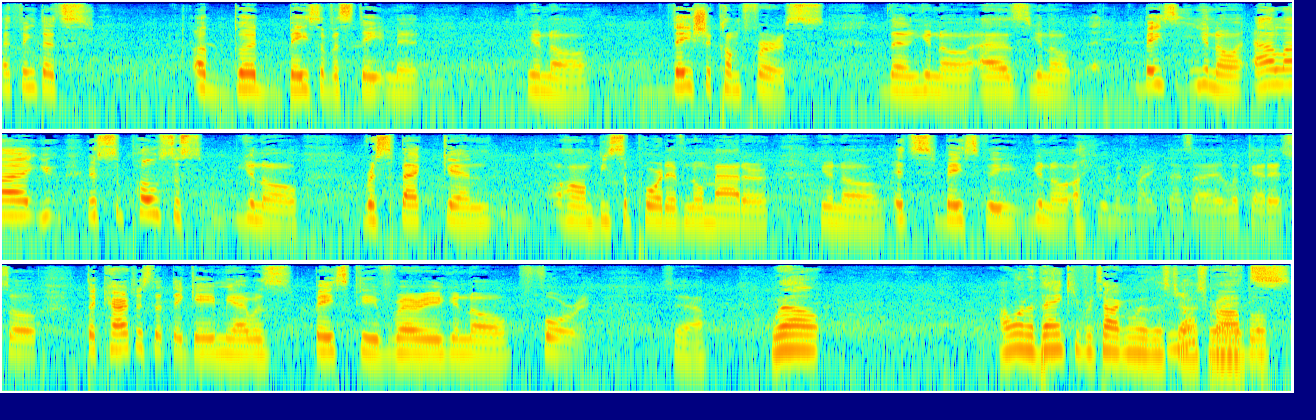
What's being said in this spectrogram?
I think that's a good base of a statement. You know, they should come first. Then you know, as you know, base you know, ally. You, you're supposed to you know respect and um, be supportive no matter you know it's basically you know a human right as i look at it so the characters that they gave me i was basically very you know for it so yeah Well, I want to thank you for talking with us, No Josh. Ray. problem. It's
